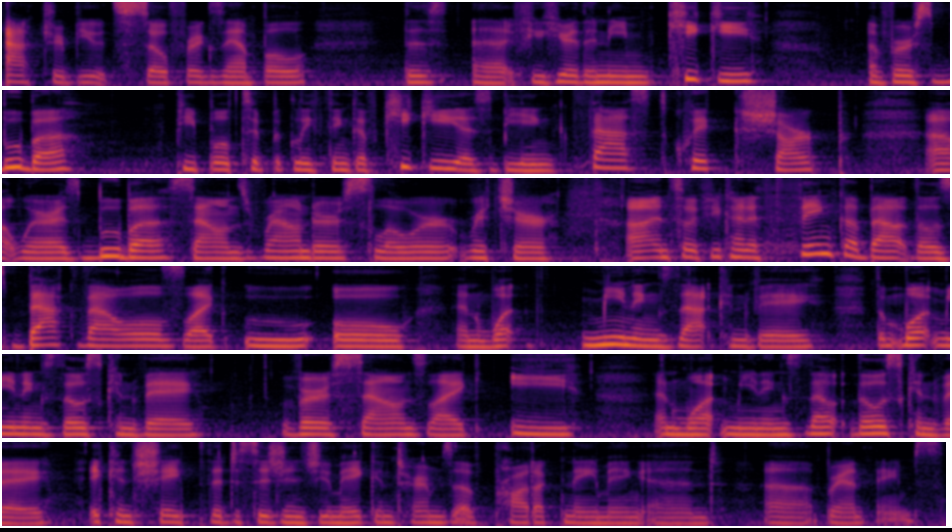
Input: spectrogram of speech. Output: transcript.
attributes. So, for example, this, uh, if you hear the name Kiki versus Bouba, people typically think of Kiki as being fast, quick, sharp, uh, whereas Bouba sounds rounder, slower, richer. Uh, and so if you kind of think about those back vowels like oo, o, and what meanings that convey, the, what meanings those convey, versus sounds like e and what meanings th- those convey, it can shape the decisions you make in terms of product naming and uh, brand names.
